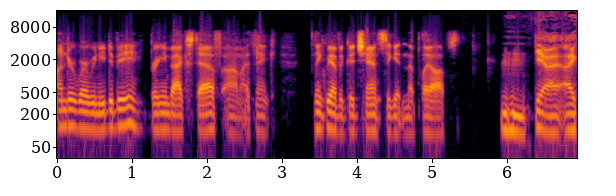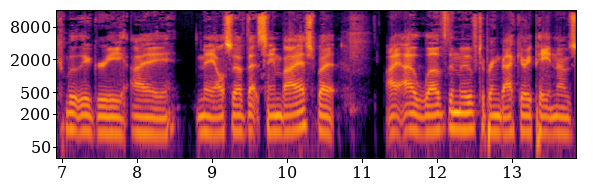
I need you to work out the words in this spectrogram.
under where we need to be. Bringing back Steph, um, I think, I think we have a good chance to get in the playoffs. Mm-hmm. Yeah, I completely agree. I may also have that same bias, but I, I love the move to bring back Gary Payton. I was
